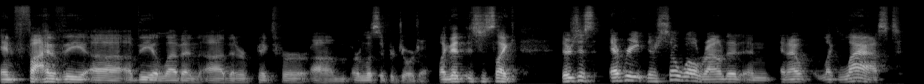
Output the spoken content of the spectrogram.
and five of the uh, of the 11 uh, that are picked for um, or listed for Georgia. Like that, it's just like there's just every they're so well rounded and and I like last.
